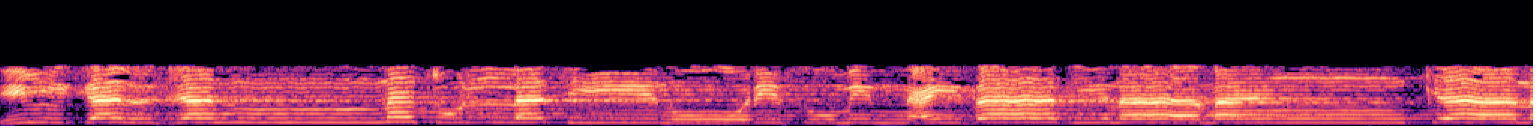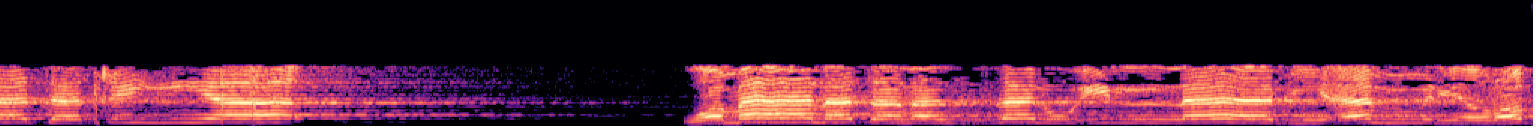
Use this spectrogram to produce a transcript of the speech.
تلك الجنة التي نورث من عبادنا من كان تقيا. وما نتنزل إلا بأمر ربك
